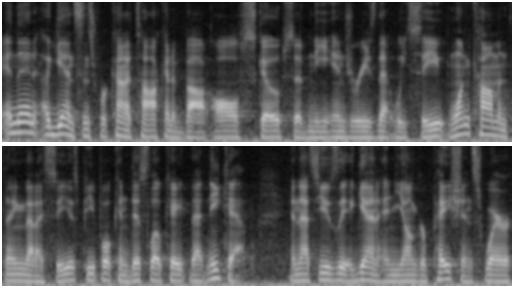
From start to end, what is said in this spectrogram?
And then again, since we're kind of talking about all scopes of knee injuries that we see, one common thing that I see is people can dislocate that kneecap. And that's usually, again, in younger patients where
